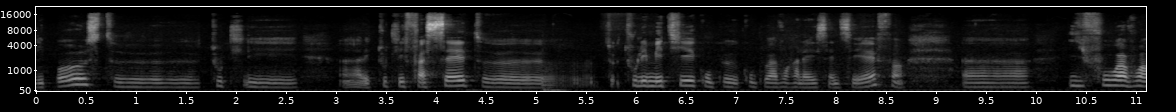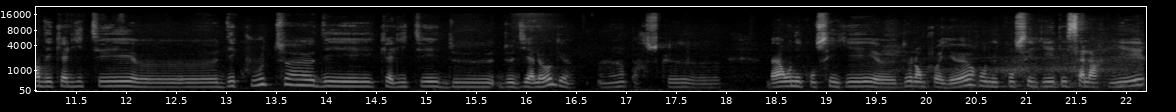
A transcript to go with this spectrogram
les postes, hein, avec toutes les facettes, tous les métiers qu'on peut avoir à la SNCF. Il faut avoir des qualités euh, d'écoute, des qualités de, dialogue, hein, parce que euh, bah, on est conseiller euh, de l'employeur, on est conseiller des salariés,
